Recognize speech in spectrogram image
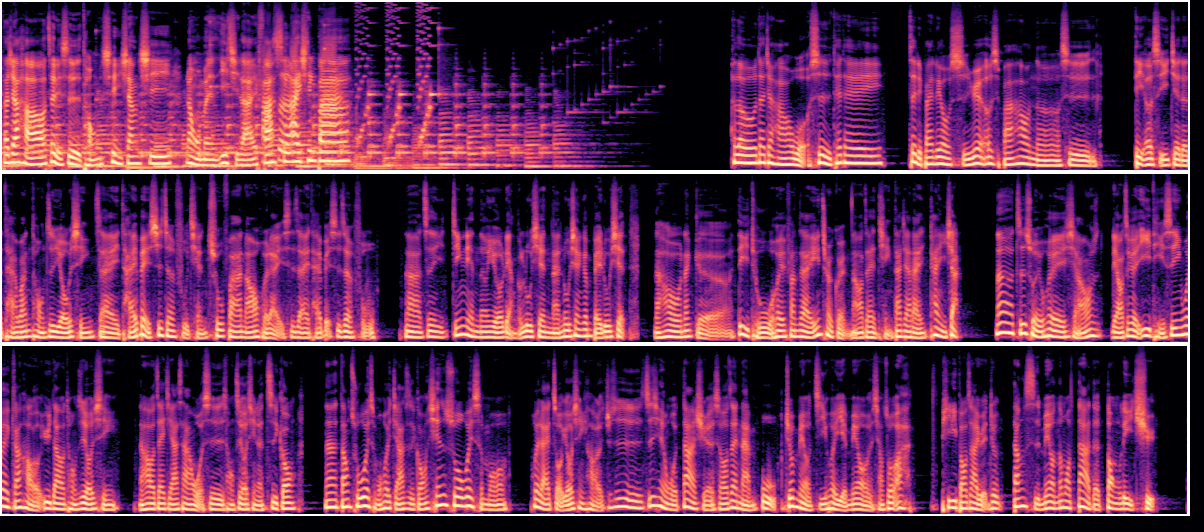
大家好，这里是同性相吸，让我们一起来发射爱心吧。Hello，大家好，我是 Tate 这礼拜六十月二十八号呢，是第二十一届的台湾同志游行，在台北市政府前出发，然后回来也是在台北市政府。那这今年呢有两个路线，南路线跟北路线。然后那个地图我会放在 Instagram，然后再请大家来看一下。那之所以会想要聊这个议题，是因为刚好遇到同志游行，然后再加上我是同志游行的志工。那当初为什么会加志工？先说为什么会来走游行好了，就是之前我大学的时候在南部就没有机会，也没有想说啊，霹雳爆炸远，就当时没有那么大的动力去。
